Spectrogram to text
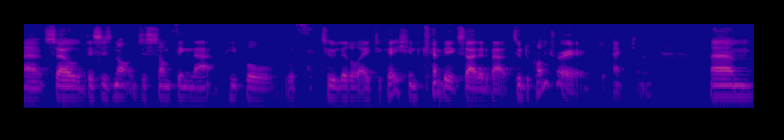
Uh, so this is not just something that people with too little education can be excited about. To the contrary, actually. Um,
